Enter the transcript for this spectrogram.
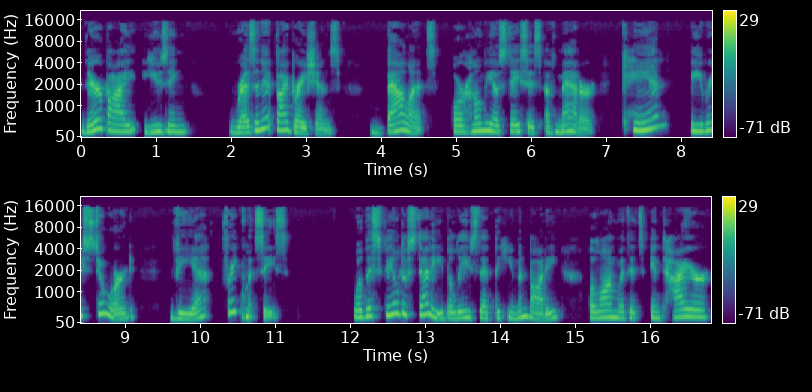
thereby using resonant vibrations, balance, or homeostasis of matter can be restored via frequencies. Well, this field of study believes that the human body, along with its entire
